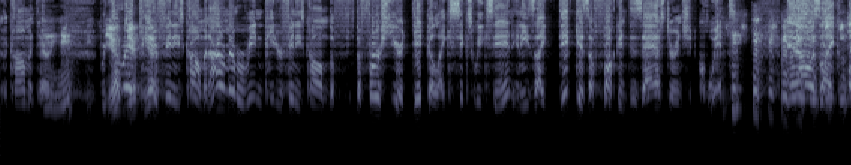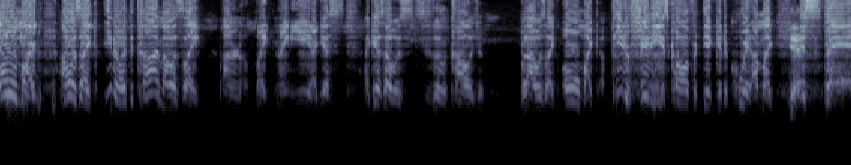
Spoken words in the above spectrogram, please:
The commentary. Mm-hmm. But you read Peter Finney's column, and I remember reading Peter Finney's column the, the first year at Ditka, like six weeks in, and he's like, Ditka's a fucking disaster and should quit. and I was like, oh my, I was like, you know, at the time, I was like, I don't know, like 98, I guess, I guess I was still in college. But I was like, oh my god, Peter Finney is calling for Ditka to quit. I'm like, Yes. this is bad.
